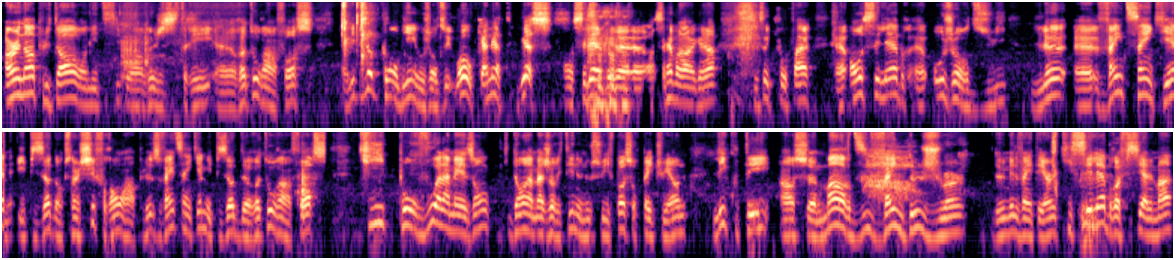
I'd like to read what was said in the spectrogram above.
Un an plus tard, on est ici pour enregistrer euh, Retour en force. L'épisode combien aujourd'hui? Wow, canette, yes! On célèbre, euh, on célèbre un grand. C'est ça qu'il faut faire. Euh, on célèbre euh, aujourd'hui le 25e épisode, donc c'est un chiffre rond en plus, 25e épisode de Retour en force, qui, pour vous à la maison, dont la majorité ne nous suivent pas sur Patreon, l'écoutez en ce mardi 22 juin 2021, qui célèbre officiellement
